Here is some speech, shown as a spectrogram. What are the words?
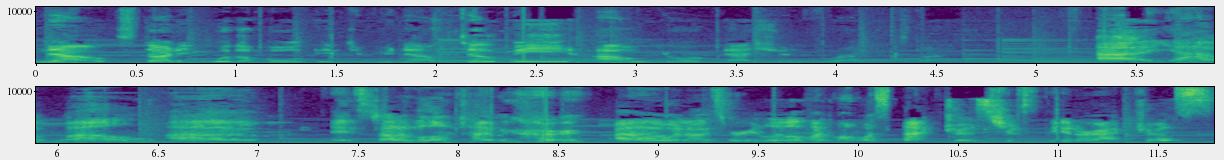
Now, starting with the whole interview. Now, tell me how your passion for acting started. Uh, yeah, well, um, it started a long time ago uh, when I was very little. My mom was an actress, she was a theatre actress.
